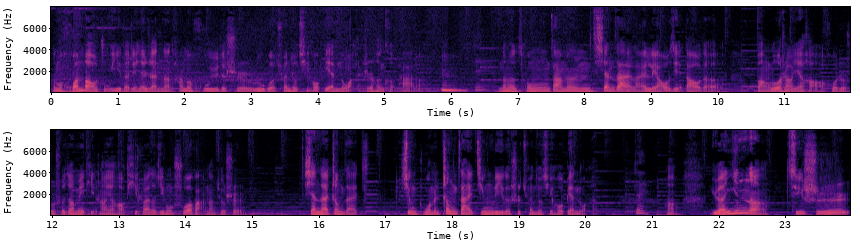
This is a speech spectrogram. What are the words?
那么环保主义的这些人呢，他们呼吁的是，如果全球气候变暖是很可怕的，嗯，对，那么从咱们现在来了解到的，网络上也好，或者说社交媒体上也好，提出来的几种说法呢，就是现在正在经我们正在经历的是全球气候变暖对，啊，原因呢其实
